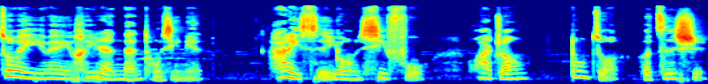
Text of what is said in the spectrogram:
作为一位黑人男同性恋，哈里斯用戏服、化妆、动作和姿势，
